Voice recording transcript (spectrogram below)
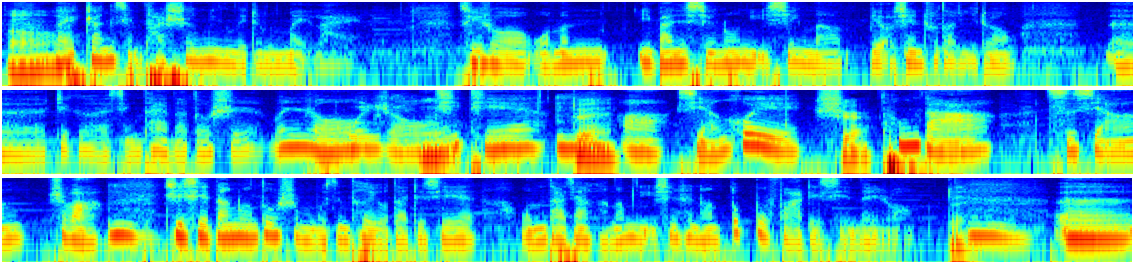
啊来彰显她生命的这种美来。所以说，我们一般形容女性呢，表现出的一种，呃，这个形态呢，都是温柔、温柔。体贴嗯。对。啊，贤惠、是。通达、慈祥，是吧？嗯这些当中都是母亲特有的，这些我们大家可能女性身上都不乏这些内容。对，嗯呃，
